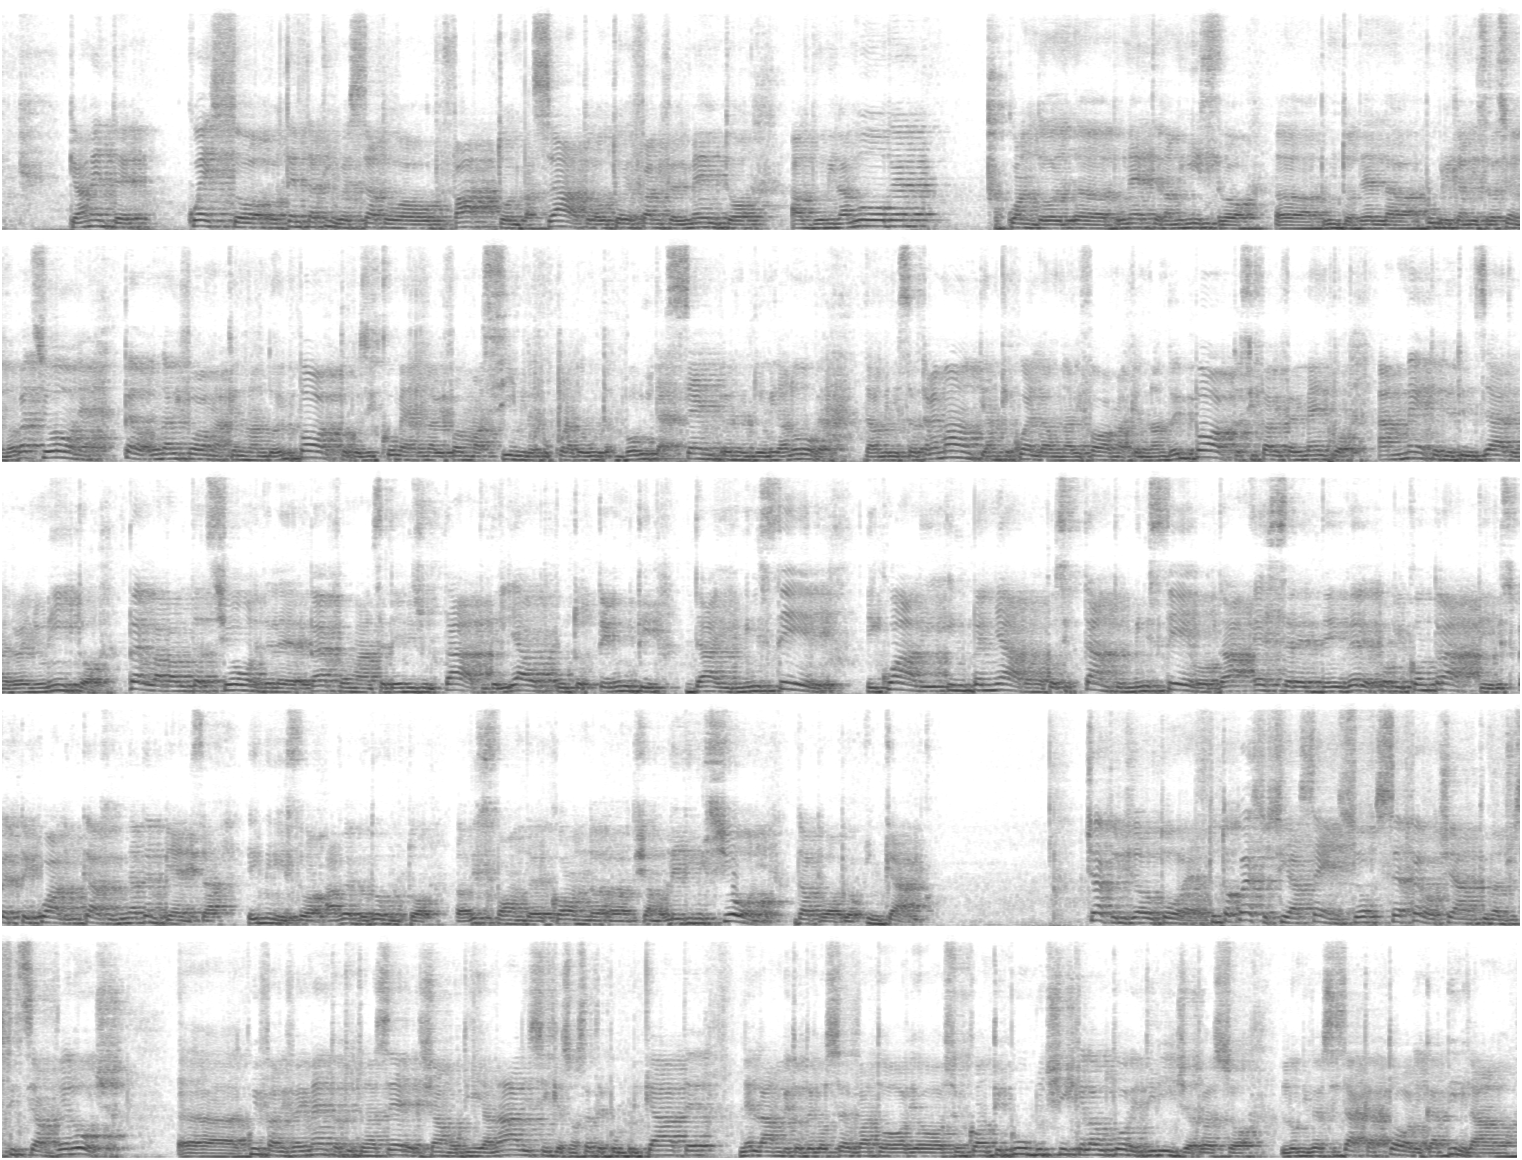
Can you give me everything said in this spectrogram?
Chiaramente questo tentativo è stato fatto in passato, l'autore fa riferimento al 2009, quando eh, Brunetti era ministro eh, appunto della pubblica amministrazione e innovazione, però una riforma che non andò in porto, così come una riforma simile fu quella dovuta, voluta sempre nel 2009 dal ministro Tremonti, anche quella una riforma che non andò in porto, si fa riferimento a metodi utilizzati nel Regno Unito per la valutazione delle performance, dei risultati, degli output ottenuti dai ministeri i quali impegnavano così tanto il Ministero da essere dei veri e propri contratti rispetto ai quali in caso di inadempienza il Ministro avrebbe dovuto eh, rispondere con eh, diciamo, le dimissioni dal proprio incarico. Certo, dice l'autore, tutto questo sì ha senso se però c'è anche una giustizia veloce Uh, qui fa riferimento a tutta una serie diciamo, di analisi che sono state pubblicate nell'ambito dell'osservatorio sui conti pubblici che l'autore dirige presso l'Università Cattolica di Milano.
